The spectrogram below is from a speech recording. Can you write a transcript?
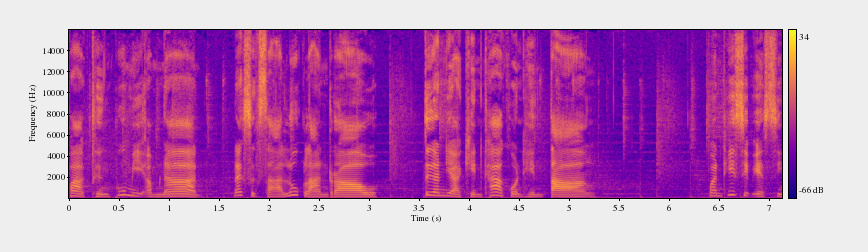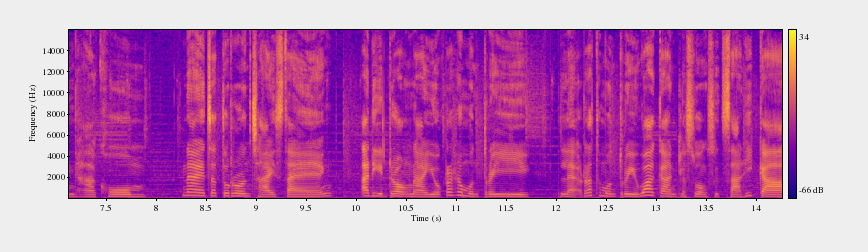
ฝากถึงผู้มีอำนาจ นักศึกษาลูกหลานเรา เตือนอย่าเข็นฆ่าคนเห็นต่าง วันที่ 11 สิงหาคม นายจตุรนฉายแสง อดีตรองนายกรัฐมนตรี และรัฐมนตรีว่าการกระทรวงศึกษาธิกา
